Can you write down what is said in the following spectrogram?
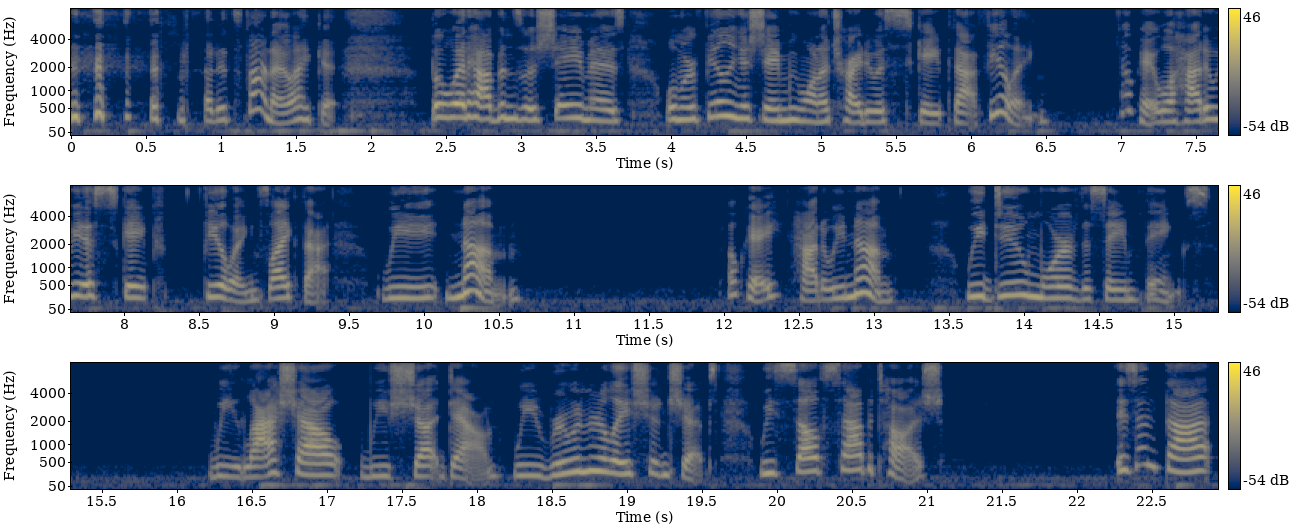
but it's fun. I like it. But what happens with shame is when we're feeling ashamed, we want to try to escape that feeling. Okay, well, how do we escape feelings like that? We numb. Okay, how do we numb? We do more of the same things. We lash out, we shut down, we ruin relationships, we self sabotage. Isn't that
